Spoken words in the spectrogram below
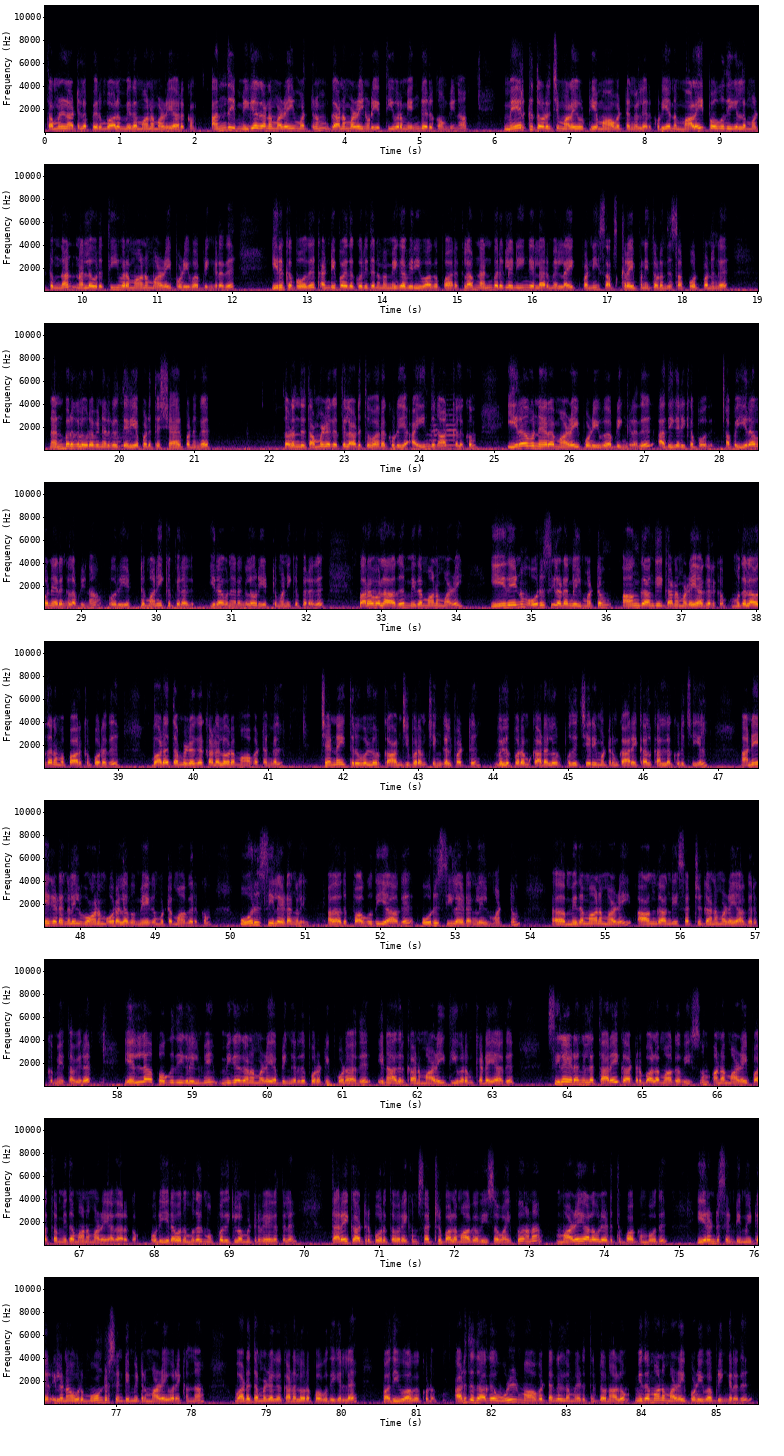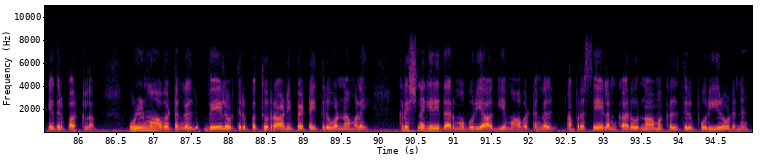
தமிழ்நாட்டில் பெரும்பாலும் மிதமான மழையாக இருக்கும். அந்த மிக கனமழை மற்றும் கனமழையினுடைய தீவிரம் எங்கே இருக்கும் அப்படின்னா மேற்கு தொடர்ச்சி மலையொட்டிய மாவட்டங்களில் இருக்கக்கூடிய அந்த மலைப்பகுதிகளில் மட்டும்தான் நல்ல ஒரு தீவிரமான மழை பொழிவு அப்படிங்கிறது இருக்க போது கண்டிப்பாக இதை குறித்து நம்ம மிக விரிவாக பார்க்கலாம். நண்பர்களை நீங்கள் எல்லாருமே லைக் பண்ணி சப்ஸ்கிரைப் பண்ணி தொடர்ந்து சப்போர்ட் பண்ணுங்கள் நண்பர்கள் உறவினர்கள் தெரியப்படுத்த ஷேர் பண்ணுங்கள் தொடர்ந்து தமிழகத்தில் அடுத்து வரக்கூடிய ஐந்து நாட்களுக்கும் இரவு நேர மழை பொழிவு அப்படிங்கிறது அதிகரிக்க போகுது. அப்போ இரவு நேரங்கள் அப்படின்னா ஒரு எட்டு மணிக்கு பிறகு இரவு நேரங்களில் ஒரு எட்டு மணிக்கு பிறகு பரவலாக மிதமான மழை. ஏதேனும் ஒரு சில இடங்களில் மட்டும் ஆங்காங்கே கனமழையாக இருக்கும். முதலாவதாக நம்ம பார்க்க போகிறது வட தமிழக கடலோர மாவட்டங்கள். சென்னை திருவள்ளூர் காஞ்சிபுரம் செங்கல்பட்டு விழுப்புரம் கடலூர் புதுச்சேரி மற்றும் காரைக்கால் கள்ளக்குறிச்சியில் அநேக இடங்களில் வானம் ஓரளவு மேகமூட்டமாக இருக்கும். ஒரு சில இடங்களில் அதாவது பகுதியாக ஒரு சில இடங்களில் மட்டும் மிதமான மழை ஆங்காங்கே சற்று கனமழையாக இருக்குமே தவிர எல்லா பகுதிகளிலுமே மிக கனமழை அப்படிங்கிறது புரட்டி போடாது. ஏன்னா அதற்கான மழை தீவிரம் கிடையாது. சில இடங்களில் தரை காற்று பலமாக வீசும். ஆனால் மழை பார்த்தா மிதமான மழையாக தான் இருக்கும். ஒரு இருபது முதல் முப்பது கிலோமீட்டர் வேகத்தில் தரை காற்று பொறுத்த வரைக்கும் சற்று பலமாக வீச வாய்ப்பு. ஆனால் மழை அளவில் எடுத்து பார்க்கும்போது இரண்டு சென்டிமீட்டர் இல்லைன்னா ஒரு மூன்று சென்டிமீட்டர் மழை வரைக்கும் தான் வட தமிழக கடலோர பகுதிகளில் பதிவாகக்கூடும். அடுத்ததாக உள் மாவட்டங்கள் நம்ம எடுத்துக்கிட்டோம்னாலும் மிதமான மழை பொழிவு அப்படிங்கிறது எதிர்பார்க்கலாம். உள் மாவட்டங்கள் வேலூர் திருப்பத்தூர் ராணிப்பேட்டை திருவண்ணாமலை கிருஷ்ணகிரி தருமபுரி ஆகிய மாவட்டங்கள் அப்புறம் சேலம் கரூர் நாமக்கல் திருப்பூர் ஈரோடுன்னு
